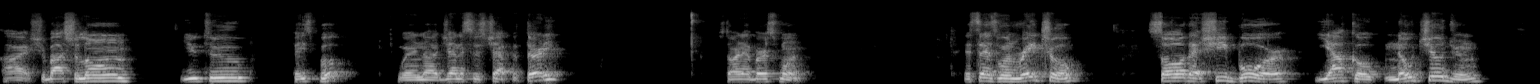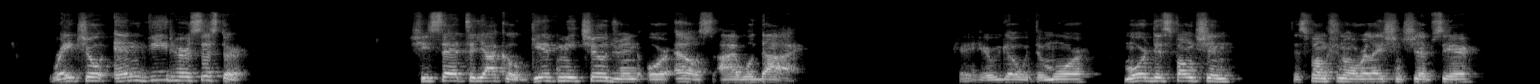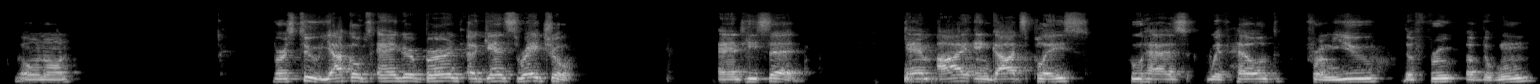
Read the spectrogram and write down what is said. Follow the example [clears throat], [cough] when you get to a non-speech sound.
All right, Shabbat Shalom, YouTube, Facebook. We're in uh, Genesis chapter 30, starting at verse 1. It says, When Rachel saw that she bore Jacob no children, Rachel envied her sister. She said to Jacob, Give me children, or else I will die. Okay, here we go with the more more dysfunction dysfunctional relationships here going on. Verse 2 Jacob's anger burned against Rachel, and he said, Am I in God's place who has withheld from you the fruit of the womb?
